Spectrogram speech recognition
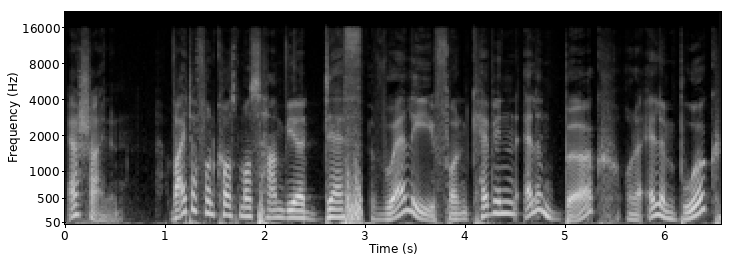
erscheinen. Weiter von Cosmos haben wir Death Valley von Kevin Ellenberg oder Ellenburg.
